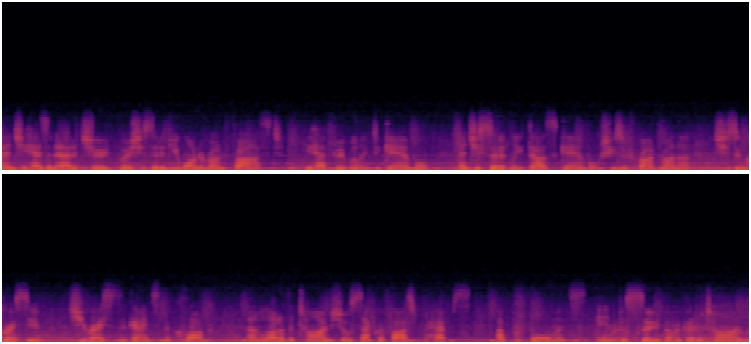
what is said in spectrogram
And she has an attitude where she said, if you want to run fast, you have to be willing to gamble. And she certainly does gamble. She's a front runner. She's aggressive. She races against the clock. And a lot of the time, she'll sacrifice perhaps a performance in pursuit of a better time.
